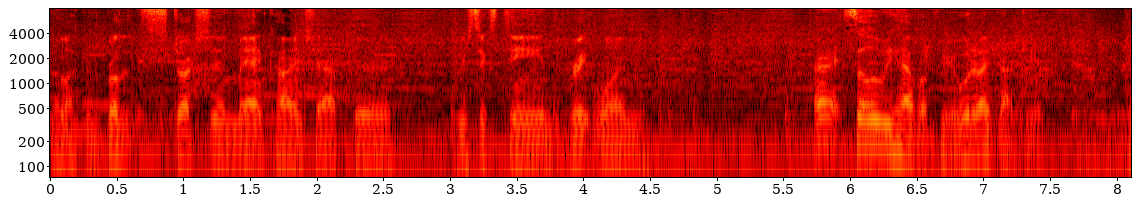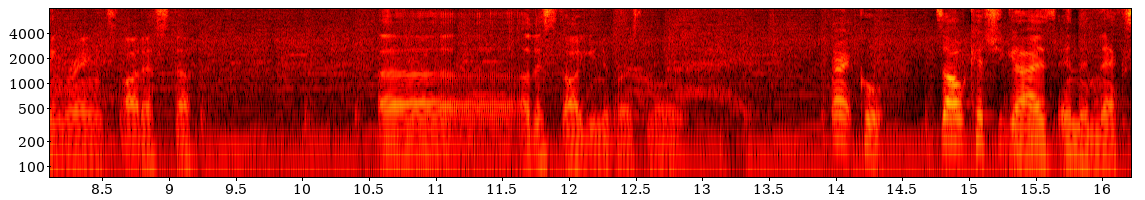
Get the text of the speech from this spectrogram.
Unlocking the Brother Destruction, Mankind chapter, 316, the Great One, Alright, so what we have up here? What did I not get? Ping rings, all that stuff. Uh, oh, this is all universe mode. Alright, cool. So I'll catch you guys in the next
